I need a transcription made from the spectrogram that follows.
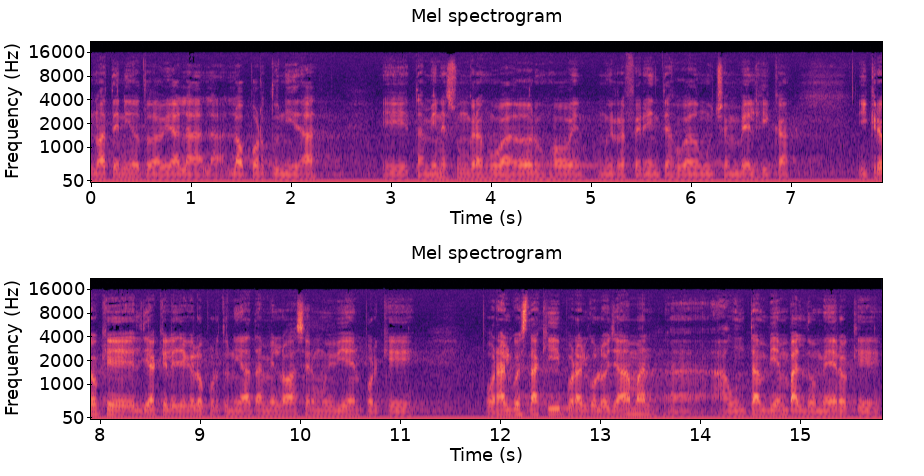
no ha tenido todavía la, la oportunidad. también es un gran jugador, un joven muy referente, ha jugado mucho en Bélgica y creo que el día que le llegue la oportunidad también lo va a hacer muy bien porque por algo está aquí, por algo lo llaman, aún también Baldomero que,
